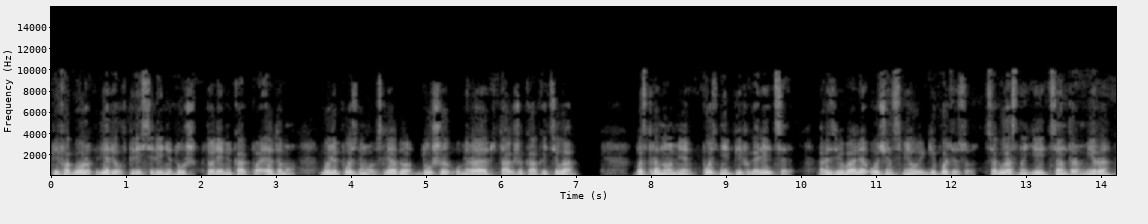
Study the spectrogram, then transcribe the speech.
Пифагор верил в переселение душ, в то время как по этому, более позднему взгляду, души умирают так же, как и тела. В астрономии поздние пифагорейцы развивали очень смелую гипотезу. Согласно ей, центром мира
